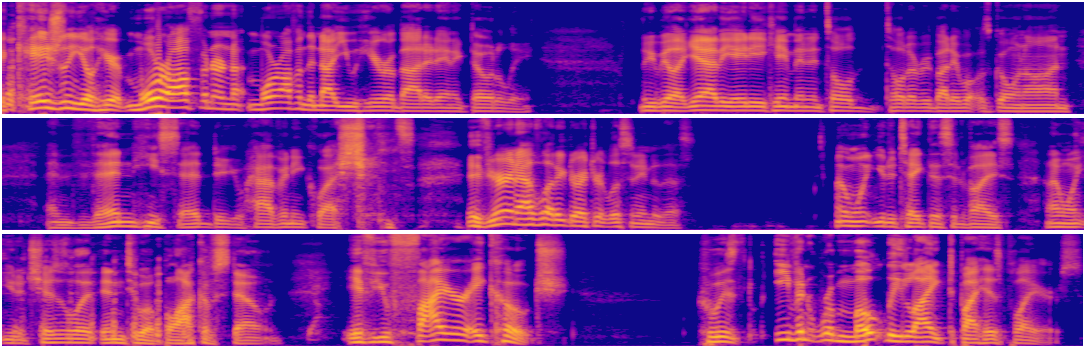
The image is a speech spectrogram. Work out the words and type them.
occasionally you'll hear it more often or not, more often than not you hear about it anecdotally. You'd be like, yeah, the AD came in and told told everybody what was going on. And then he said, Do you have any questions? if you're an athletic director listening to this, I want you to take this advice and I want you to chisel it into a block of stone. Yeah. If you fire a coach who is even remotely liked by his players,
